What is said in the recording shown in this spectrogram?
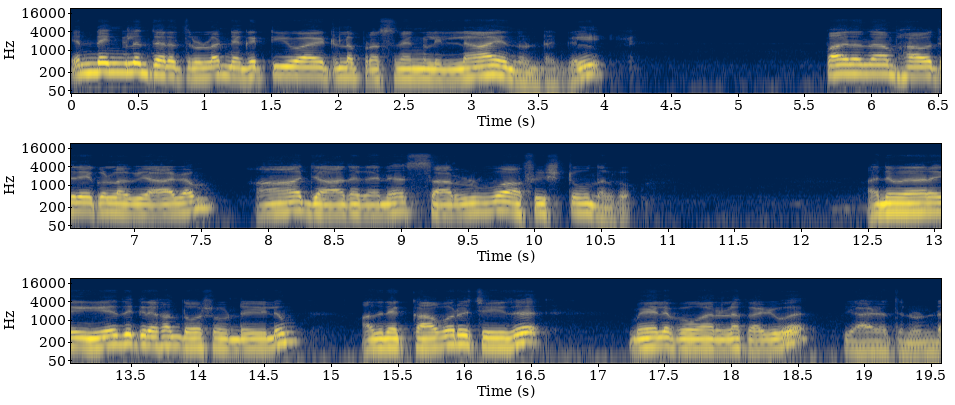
എന്തെങ്കിലും തരത്തിലുള്ള നെഗറ്റീവായിട്ടുള്ള പ്രശ്നങ്ങളില്ല എന്നുണ്ടെങ്കിൽ പതിനൊന്നാം ഭാവത്തിലേക്കുള്ള വ്യാഴം ആ ജാതകന് സർവ അഭിഷ്ടവും നൽകും. അതിന് വേറെ ഏത് ഗ്രഹം ദോഷമുണ്ടെങ്കിലും അതിനെ കവർ ചെയ്ത് മേലെ പോകാനുള്ള കഴിവ് വ്യാഴത്തിനുണ്ട്.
